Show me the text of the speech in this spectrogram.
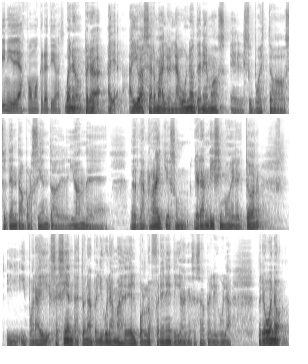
tiene ideas como creativas. Bueno, pero ahí, va a ser malo. En la 1 tenemos el supuesto 70% del guion de, Edgar Wright, que es un grandísimo director. Y, por ahí se sienta hasta una película más de él por lo frenética que es esa película. Pero bueno,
